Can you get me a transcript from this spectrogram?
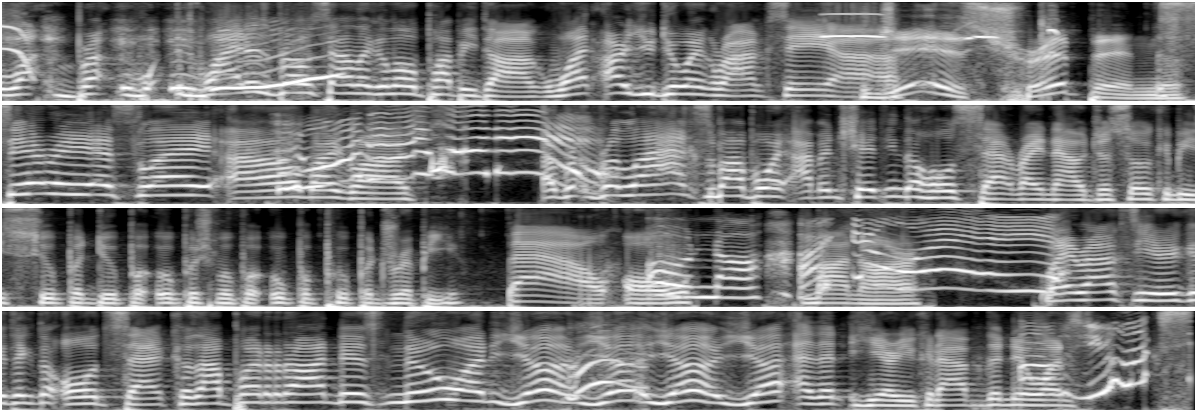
what, bro? wh- Why does bro sound like a little puppy dog? What are you doing, Roxy? Uh, Jit is tripping. seriously? Oh my gosh. Uh, re- relax, my boy. I'm enchanting the whole set right now just so it could be super duper oopa shmoopa oopa poopa drippy. Bow. Oh no. I can't wait. Wait, Roxy, here you can take the old set because I'll put it on this new one. Yeah, yeah, yeah, yeah. And then here you can have the new one. You look so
